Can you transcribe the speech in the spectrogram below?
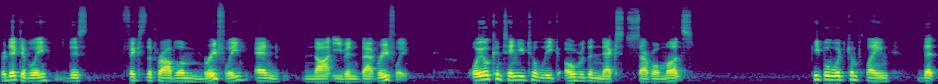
Predictably, this fixed the problem briefly and not even that briefly. Oil continued to leak over the next several months. People would complain that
